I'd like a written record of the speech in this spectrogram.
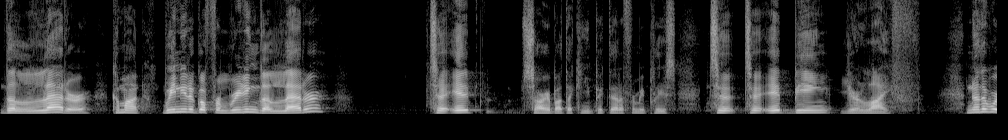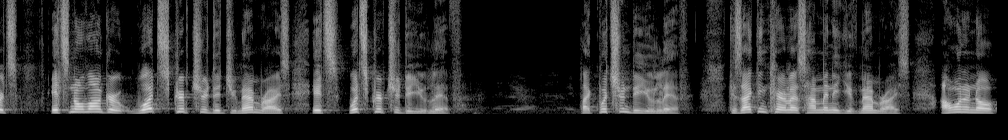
the letter. Come on, we need to go from reading the letter to it. Sorry about that. Can you pick that up for me, please? To, to it being your life. In other words, it's no longer what scripture did you memorize, it's what scripture do you live? Like, which one do you live? Because I can care less how many you've memorized. I want to know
